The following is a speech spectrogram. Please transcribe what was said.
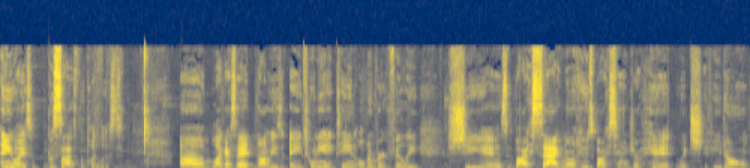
Anyways, besides the playlist. Um, like I said, Navi's a 2018 Oldenburg filly. She is by Sagnal, who's by Sandro Hit, which if you don't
